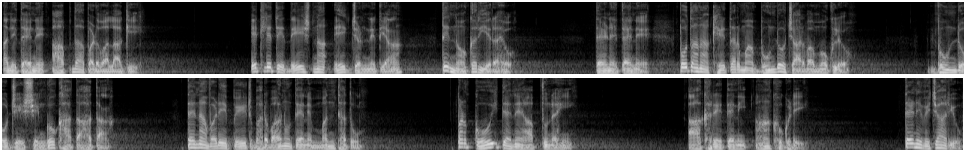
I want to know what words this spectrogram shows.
અને તેને આપદા પડવા લાગી. એટલે તે દેશના એક જણને ત્યાં તે નોકરીએ રહ્યો. તેણે તેને પોતાના ખેતરમાં ભૂંડો ચારવા મોકલ્યો. ભૂંડો જે શીંગો ખાતા હતા, તેના વડે પેટ ભરવાનું તેને મન થતું. પણ કોઈ તેને આપતું નહીં. આખરે તેની આંખ ઉઘડી. તેણે વિચાર્યું,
